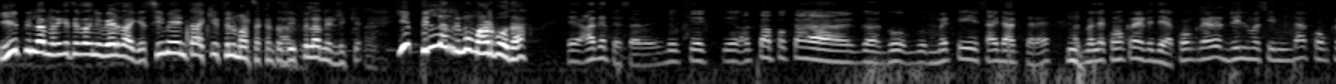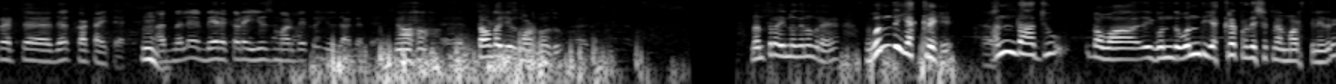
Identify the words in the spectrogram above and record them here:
ಈ ಪಿಲ್ಲರ್ ನನಗೆ ತಿಳಿದಾಗ ನೀವು ಹೇಳ್ದಾಗೆ ಸಿಮೆಂಟ್ ಹಾಕಿ ಫಿಲ್ ಮಾಡ್ತಕ್ಕಂಥದ್ದು ಈ ಪಿಲ್ಲರ್ ನೆಡಲಿಕ್ಕೆ ಈ ಪಿಲ್ಲರ್ ರಿಮೂವ್ ಮಾಡ್ಬೋದಾ? ಏ, ಆಗತ್ತೆ ಸರ್. ಇದು ಕೆ- ಕೆ- ಅಕ್ಕಪಕ್ಕ ಮೆಟ್ಟಿ ಸೈಡ್ ಹಾಕ್ತಾರೆ. ಆದ್ಮೇಲೆ ಕಾಂಕ್ರೀಟ್ ಇದೆ. ಕಾಂಕ್ರೀಟ್ ಡ್ರಿಲ್ ಮಷೀನ್ ಇಂದ ಕಾಂಕ್ರೀಟ್ ಕಟ್ ಐತೆ. ಆದ್ಮೇಲೆ ಬೇರೆ ಕಡೆ ಯೂಸ್ ಮಾಡ್ಬೇಕು ಯೂಸ್ ಆಗತ್ತೆ. ತಗೊಂಡೋಗಿ ಯೂಸ್ ಮಾಡ್ಬೋದು. ನಂತರ ಇನ್ನೊಂದೇನೆಂದರೆ ಒಂದು ಎಕರೆಗೆ ಅಂದಾಜು ನಾವು ಈಗ ಒಂದು ಒಂದು ಎಕರೆ ಪ್ರದೇಶಕ್ಕೆ ನಾನು ಮಾಡಿಸ್ತೀನಿ ಅಂದರೆ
